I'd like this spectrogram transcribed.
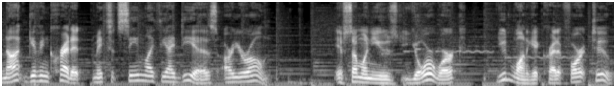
Not giving credit makes it seem like the ideas are your own. If someone used your work, you'd want to get credit for it too.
